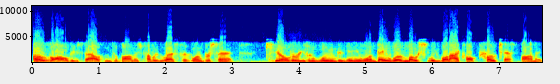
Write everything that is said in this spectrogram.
Of all these thousands of bombings, probably less than 1% killed or even wounded anyone. They were mostly what I call protest bombings.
